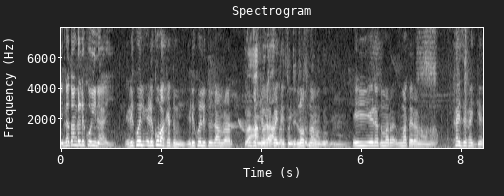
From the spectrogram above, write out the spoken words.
ইন্না তো আঙ্কেলটি কই নাই? এডি কইলি এডি কোবা কে তুমি? এডি কইলি তো যে আমরা টাকা পাইতেছি লস না মাগো এই এটা তোমার মাথায় বান্না খাইছে খাই গে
